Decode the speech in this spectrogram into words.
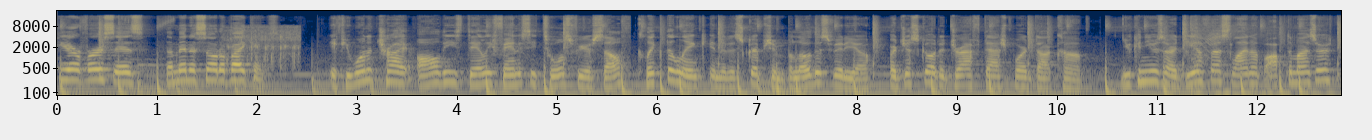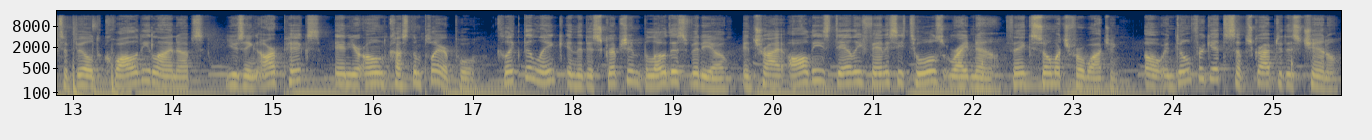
here versus the Minnesota Vikings. If you want to try all these daily fantasy tools for yourself, click the link in the description below this video or just go to draftdashboard.com. You can use our DFS lineup optimizer to build quality lineups using our picks and your own custom player pool. Click the link in the description below this video and try all these daily fantasy tools right now. Thanks so much for watching. Oh, and don't forget to subscribe to this channel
